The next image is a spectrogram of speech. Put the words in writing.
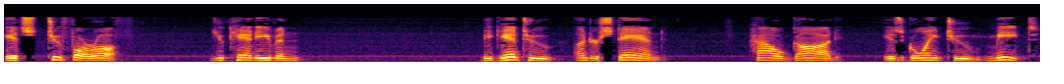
It's too far off. You can't even begin to understand how God is going to meet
